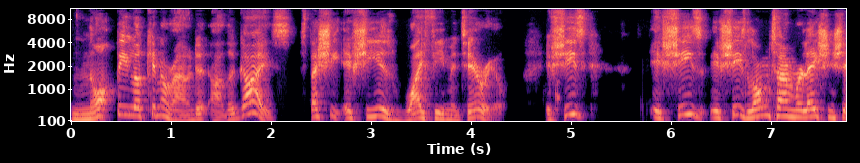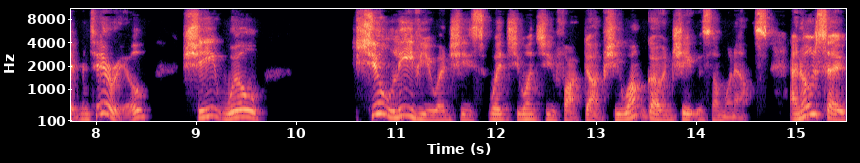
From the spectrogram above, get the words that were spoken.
not be looking around at other guys, especially if she is wifey material. If she's if she's if she's long-term relationship material, she will she'll leave you when she's when she wants you fucked up. She won't go and cheat with someone else. And also,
